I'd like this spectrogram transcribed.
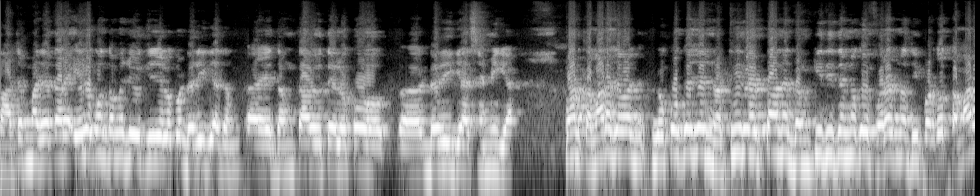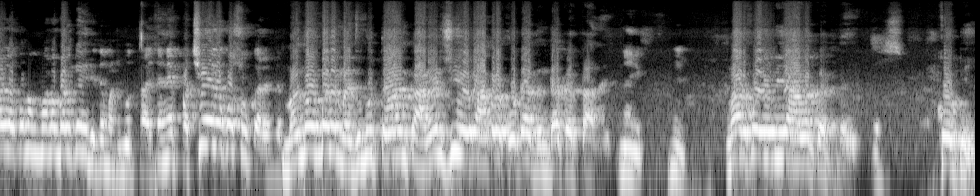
ભાજપમાં જતા રહે એ લોકોને તમે જોયું કે જે લોકો ડરી ગયા ધમકા ધમકાવ્યું તે લોકો ડરી ગયા સેમી ગયા. પણ તમારા જેવા લોકો કે જે નથી રહેતા અને ધમકીથી તેમને કોઈ ફરક નથી પડતો તમારા લોકોનું મનોબળ કેવી રીતે મજબૂત થાય છે? અને પછી એ લોકો શું કરે છે? મનોબળ મજબૂત થવાનું કારણ શું હોય કે આપણે ખોટા ધંધા કરતા નહીં. નહીં. મારે કોઈ એવી આવક જ નહીં. ખોટી.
